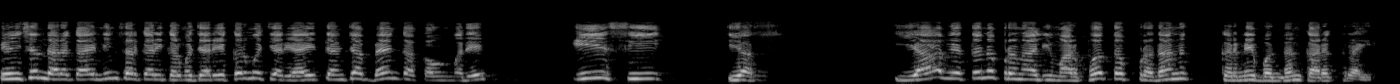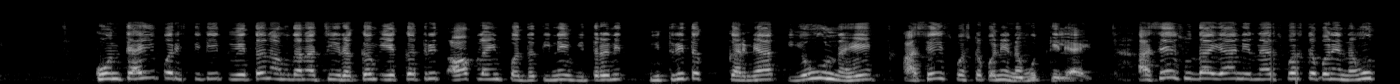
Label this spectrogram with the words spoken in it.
पेन्शन धारक आहे निम सरकारी कर्मचारी कर्मचारी आहे त्यांच्या बँक अकाउंटमध्ये ई सी एस या वेतन प्रणाली मार्फत प्रदान करणे बंधनकारक राहील. कोणत्याही परिस्थितीत वेतन अनुदानाची रक्कम एकत्रित ऑफलाईन पद्धतीने वितरणित वितरित करण्यात येऊ नये असेही स्पष्टपणे नमूद केले आहे. असे सुद्धा या निर्णयात स्पष्टपणे नमूद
